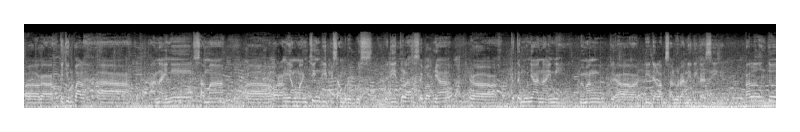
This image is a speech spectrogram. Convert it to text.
uh, kejumpa uh, anak ini sama uh, orang yang mancing di pisang berebus. Jadi itulah sebabnya uh, ketemunya anak ini memang uh, di dalam saluran irigasi. Kalau untuk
